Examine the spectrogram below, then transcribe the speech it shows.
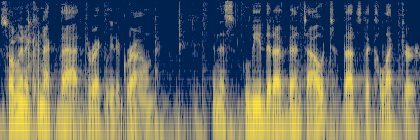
So I'm gonna connect that directly to ground. And this lead that I've bent out, that's the collector.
